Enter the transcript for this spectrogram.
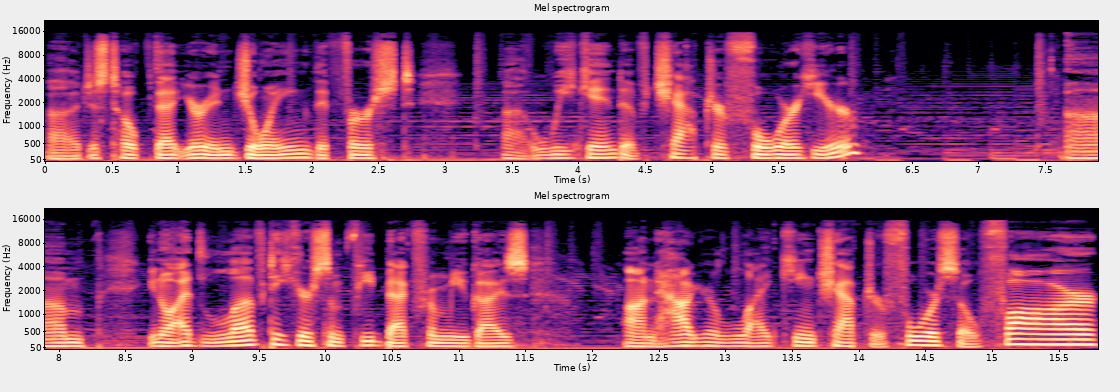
Uh, just hope that you're enjoying the first uh, weekend of Chapter 4 here. Um, you know, I'd love to hear some feedback from you guys on how you're liking chapter four so far.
